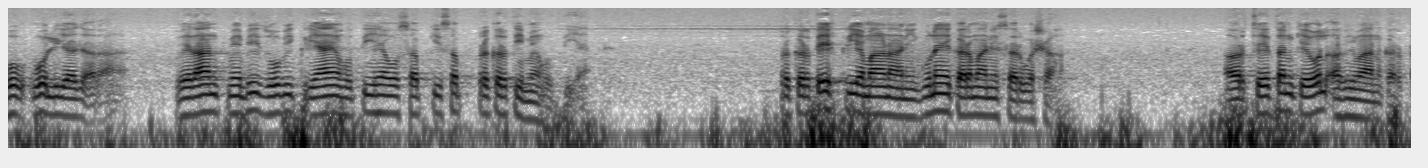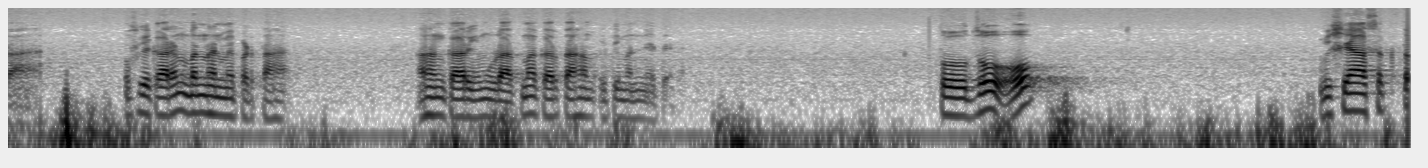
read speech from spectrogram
वो वो लिया जा रहा है। वेदांत में भी जो भी क्रियाएँ होती है, वो सब की सब प्रकृति में होती है। प्रकृति क्रियमाणानी गुण कर्माणी सर्वशः। और चेतन केवल अभिमान करता है। उसके कारण बंधन में पड़ता है। अहंकार मूढ़ात्मा करता हम इति मन्यते। तो जो विषयासक्त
